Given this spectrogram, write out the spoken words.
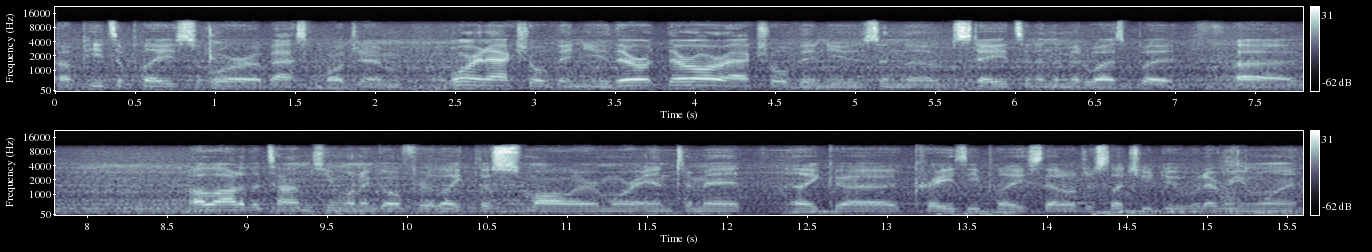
a pizza place or a basketball gym or an actual venue. There, there are actual venues in the States and in the Midwest, but uh, a lot of the times you want to go for like the smaller, more intimate, like uh, crazy place that'll just let you do whatever you want.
